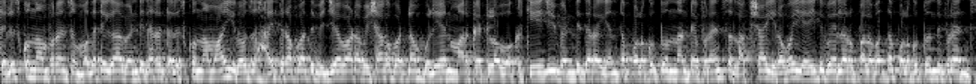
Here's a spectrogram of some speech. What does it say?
తెలుసుకుందాం ఫ్రెండ్స్. మొదటిగా వెండి ధర తెలుసుకుందామా? ఈ రోజు హైదరాబాద్ విజయవాడ విశాఖపట్నం బులియన్ మార్కెట్లో ఒక కేజీ వెండి ధర ఎంత పలుకుతుందంటే ఫ్రెండ్స్ లక్ష ఇరవై ఐదు వేల రూపాయల వద్ద పలుకుతుంది ఫ్రెండ్స్.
